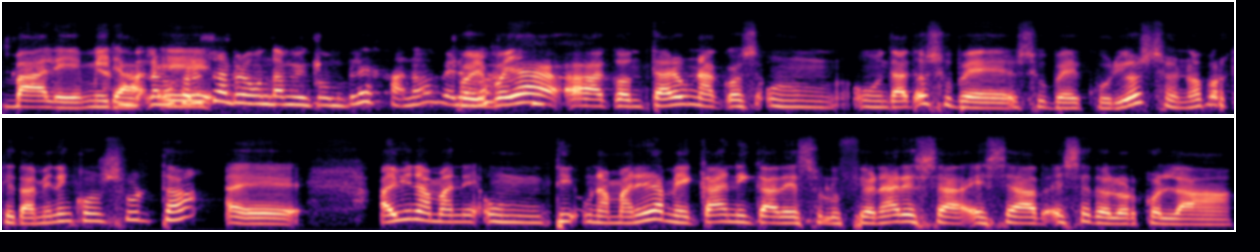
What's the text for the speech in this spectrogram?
Vale, mira... A lo mejor es eh, una pregunta muy compleja, ¿no? Pues voy a, contar una cosa, un, dato súper curioso, ¿no? Porque también en consulta eh, hay una, una, manera mecánica de solucionar ese dolor con la,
